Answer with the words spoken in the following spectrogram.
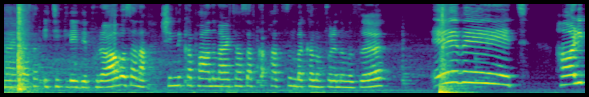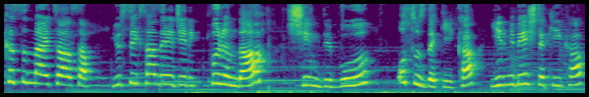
Mert Asaf itikledi. Bravo sana. Şimdi kapağını Mert Asaf kapatsın bakalım fırınımızı. Evet. Harikasın Mert Asaf. 180 derecelik fırında şimdi bu 30 dakika, 25 dakika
